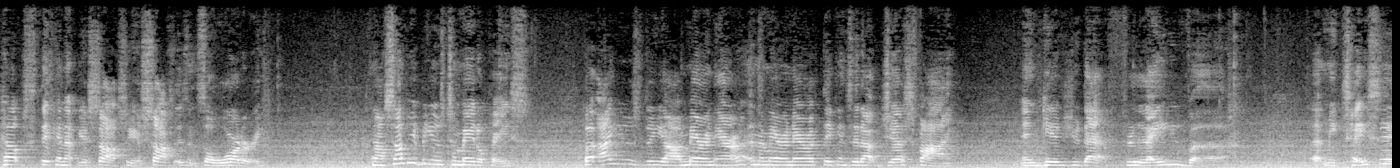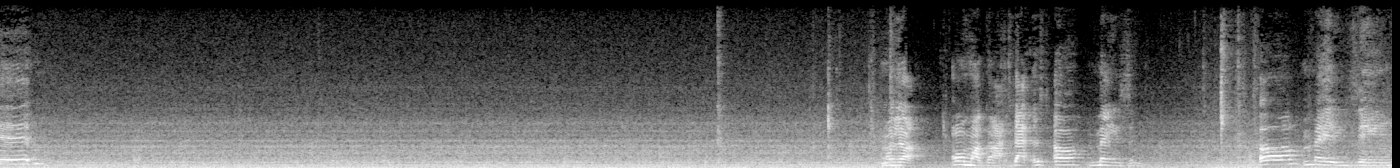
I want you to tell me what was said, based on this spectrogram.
Helps thicken up your sauce so your sauce isn't so watery. Now some people use tomato paste but I use the uh, marinara and the marinara thickens it up just fine and gives you that flavor. Let me taste it Oh yeah. Oh my god. That is amazing. Amazing.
